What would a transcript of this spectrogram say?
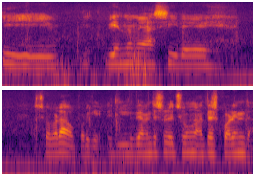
Y viéndome así de sobrado, porque literalmente solo he hecho una 340.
